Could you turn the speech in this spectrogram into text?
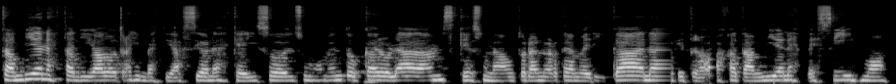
también está ligado a otras investigaciones que hizo en su momento Carol Adams, que es una autora norteamericana que trabaja también especismo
